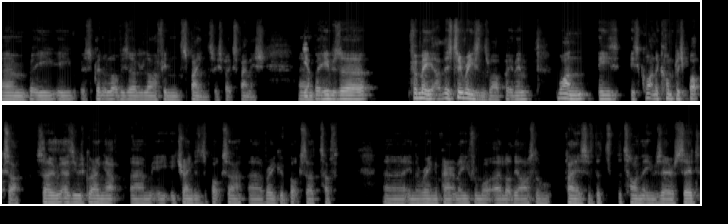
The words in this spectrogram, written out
Um, but he, he spent a lot of his early life in Spain, so he spoke Spanish. Um, Yep. But he was a, for me, uh, there's two reasons why I put him in. One, he's he's quite an accomplished boxer. So as he was growing up, um, he, he trained as a boxer, a very good boxer, tough uh, in the ring, apparently, from what a lot of the Arsenal players of the, the time that he was there have said.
